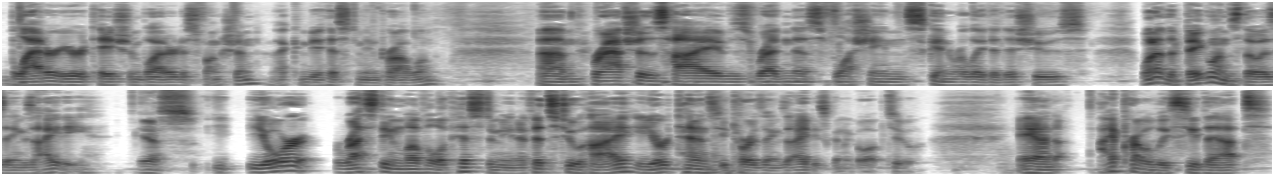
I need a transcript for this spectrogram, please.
Bladder irritation, bladder dysfunction. That can be a histamine problem. Um, rashes, hives, redness, flushing, skin related issues. One of the big ones though is anxiety. Yes. Y- Your resting level of histamine, if it's too high, your tendency towards anxiety is going to go up too. And I probably see that.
